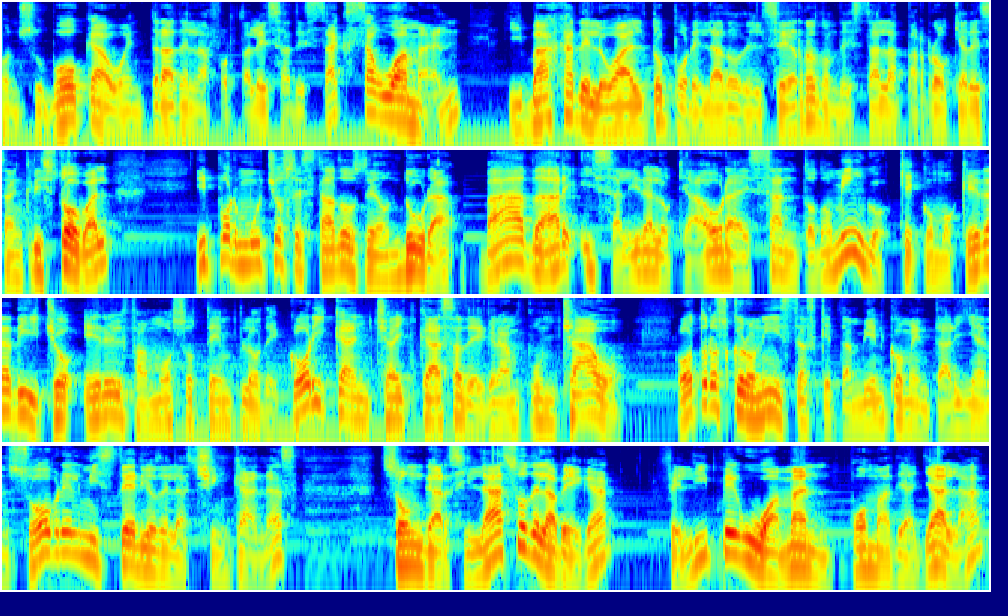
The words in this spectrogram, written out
con su boca o entrada en la fortaleza de Sacsayhuamán y baja de lo alto por el lado del cerro donde está la parroquia de San Cristóbal y por muchos estados de Honduras va a dar y salir a lo que ahora es Santo Domingo, que como queda dicho era el famoso templo de Coricancha y casa del Gran Punchao. Otros cronistas que también comentarían sobre el misterio de las chincanas son Garcilaso de la Vega, Felipe Guamán Poma de Ayala,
